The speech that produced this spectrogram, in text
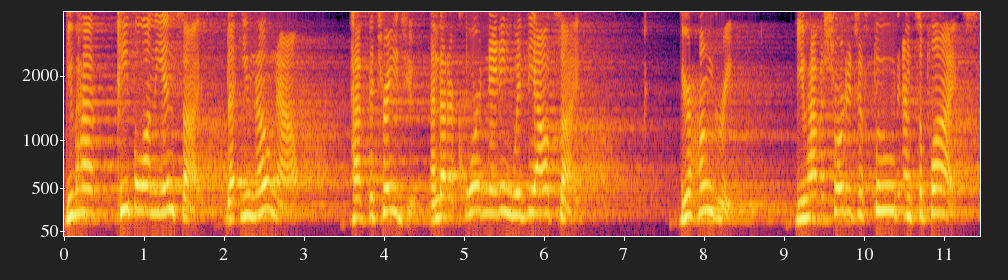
You have people on the inside that you know now have betrayed you and that are coordinating with the outside. You're hungry. You have a shortage of food and supplies.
